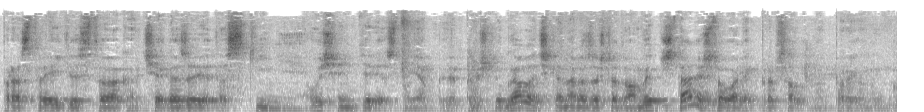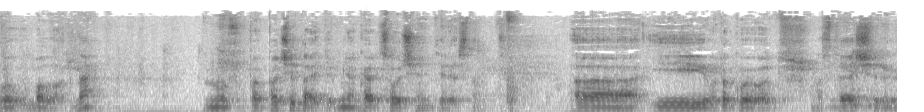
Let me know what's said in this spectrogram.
про строительство Ковчега Завета с Кинии. Очень интересно. Я пришлю галочки, она разошлет вам. Вы читали, что Валик прописал про главу Балак, да? Ну, по почитайте, мне кажется, очень интересно. А, и вот такой вот настоящий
